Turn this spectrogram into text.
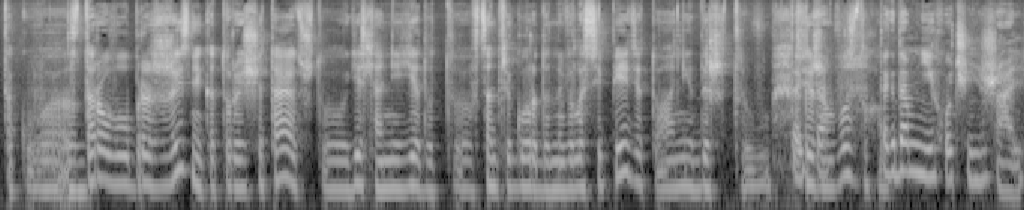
такого здорового образа жизни, которые считают, что если они едут в центре города на велосипеде, то они дышат тогда, свежим воздухом. Тогда мне их очень жаль.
